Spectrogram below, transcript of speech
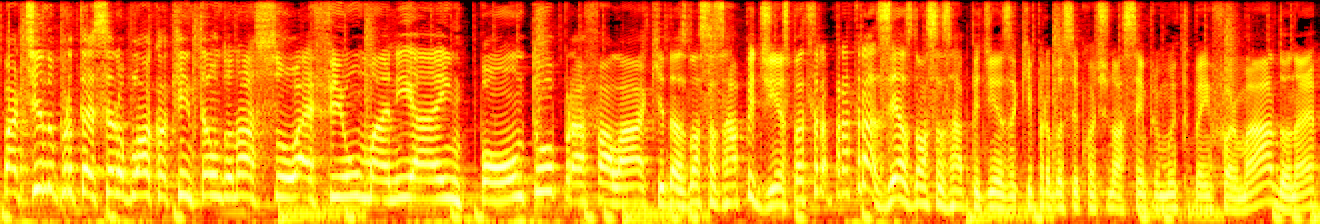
Partindo pro terceiro bloco aqui então do nosso F1 Mania em ponto, para falar aqui das nossas rapidinhas, para tra trazer as nossas rapidinhas aqui para você continuar sempre muito bem informado, né?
